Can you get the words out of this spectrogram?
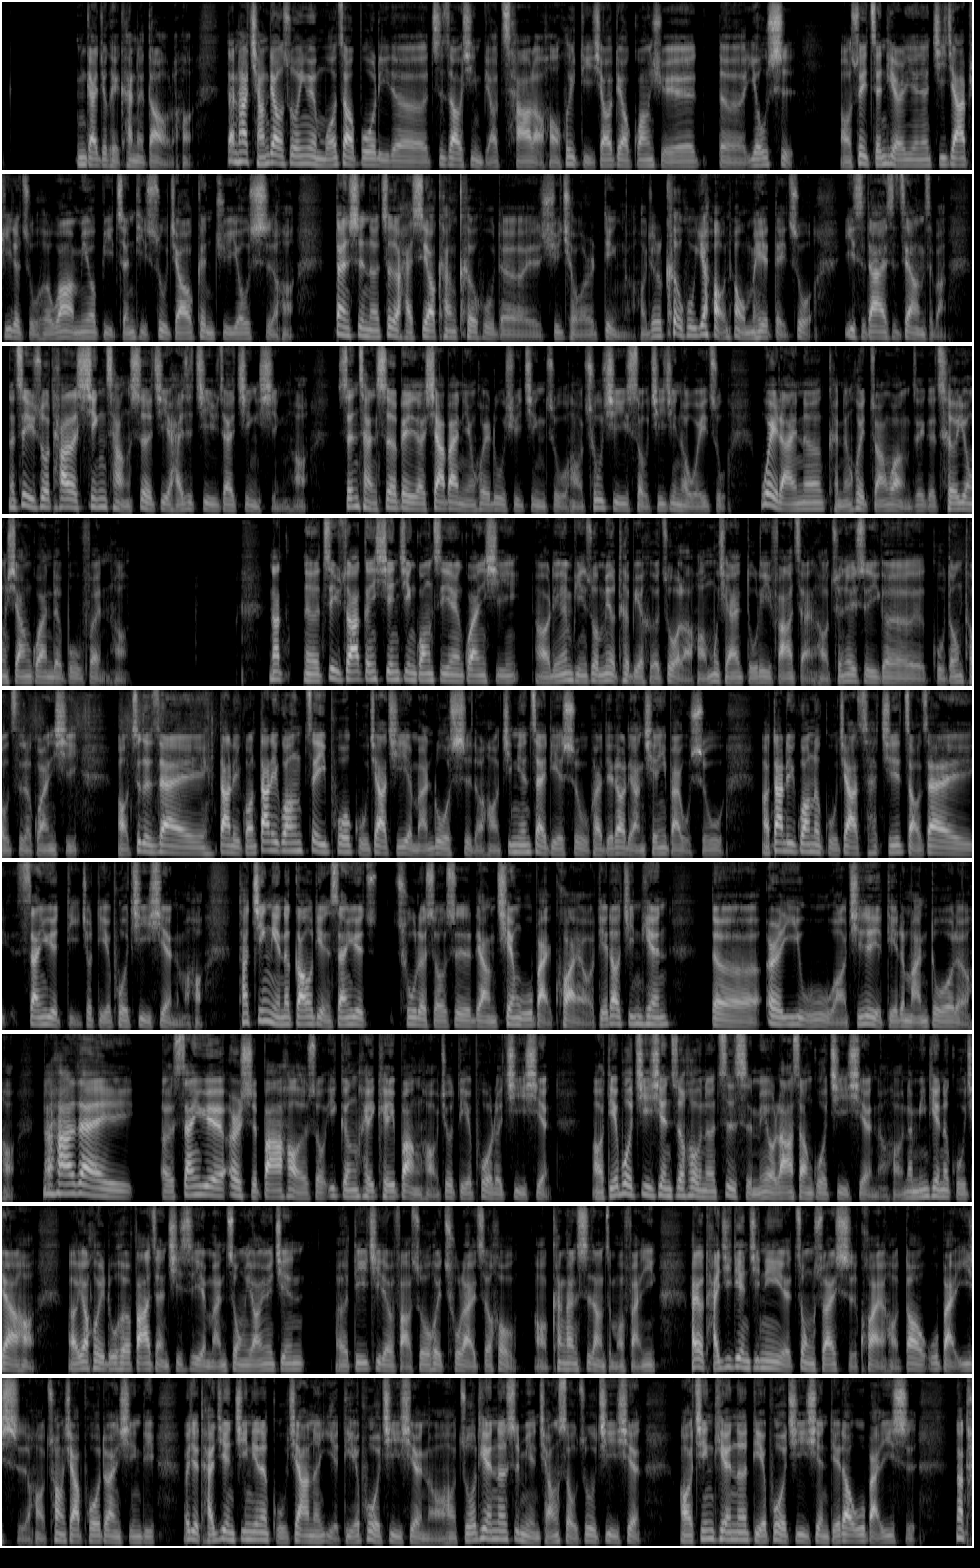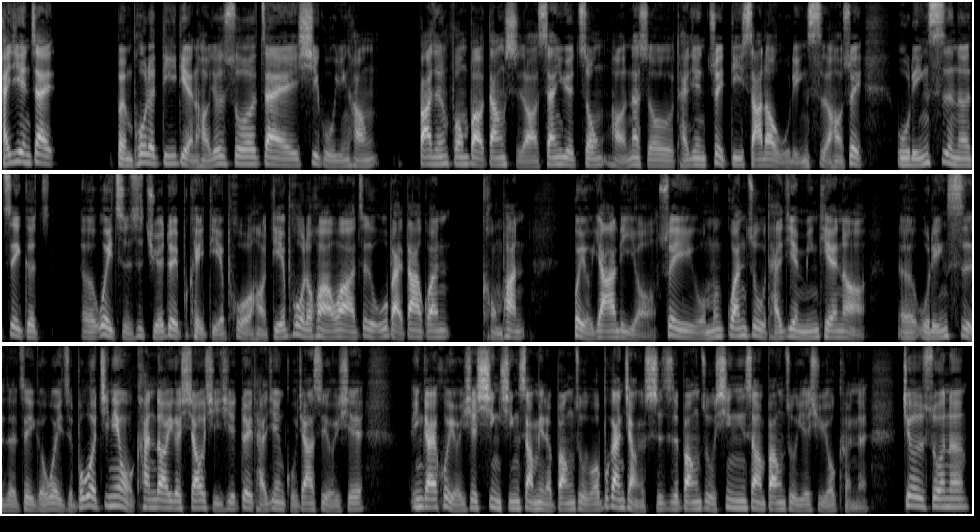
应该就可以看得到了哈。但他强调说，因为魔造玻璃的制造性比较差了哈，会抵消掉光学的优势哦，所以整体而言呢，G 加 P 的组合往往没有比整体塑胶更具优势哈。但是呢，这个还是要看客户的需求而定了哈，就是客户要，那我们也得做，意思大概是这样子吧。那至于说它的新厂设计还是继续在进行哈，生产设备的下半年会陆续进驻哈，初期以手机镜头为主，未来呢可能会转往这个车用相关的部分哈。那呃，至于说它跟先进光之间的关系，好，林恩平说没有特别合作了哈，目前还独立发展哈，纯粹是一个股东投资的关系。好，这个在大立光，大立光这一波股价其实也蛮弱势的哈，今天再跌十五块，跌到两千一百五十五啊。大立光的股价它其实早在三月底就跌破季线了嘛哈，它今年的高点三月初的时候是两千五百块哦，跌到今天的二一五五啊，其实也跌的蛮多的哈。那它在呃三月二十八号的时候，一根黑 K 棒哈就跌破了季线。啊，跌破季线之后呢，自此没有拉上过季线了哈。那明天的股价哈，啊，要会如何发展，其实也蛮重要。因为今天呃第一季的法说会出来之后，哦，看看市场怎么反应。还有台积电今天也重摔十块哈，到五百一十哈，创下波段新低。而且台积电今天的股价呢也跌破季线了哈。昨天呢是勉强守住季线，哦，今天呢跌破季线，跌到五百一十。那台积电在本波的低点哈，就是说在矽谷银行。发生风暴，当时啊，三月中，哈，那时候台建最低杀到五零四，哈，所以五零四呢，这个呃位置是绝对不可以跌破，哈，跌破的话，哇，这个五百大关恐怕会有压力哦，所以我们关注台建明天呢，呃，五零四的这个位置。不过今天我看到一个消息，其实对台建股价是有一些，应该会有一些信心上面的帮助。我不敢讲实质帮助，信心上帮助也许有可能，就是说呢，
